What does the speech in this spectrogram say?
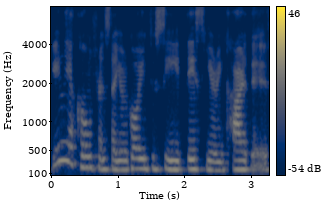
Filia conference that you're going to see this year in Cardiff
